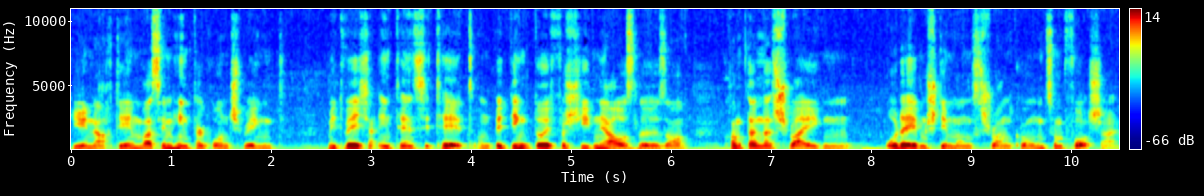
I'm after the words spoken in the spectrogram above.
Je nachdem, was im Hintergrund schwingt, mit welcher Intensität und bedingt durch verschiedene Auslöser, kommt dann das Schweigen oder eben Stimmungsschwankungen zum Vorschein.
